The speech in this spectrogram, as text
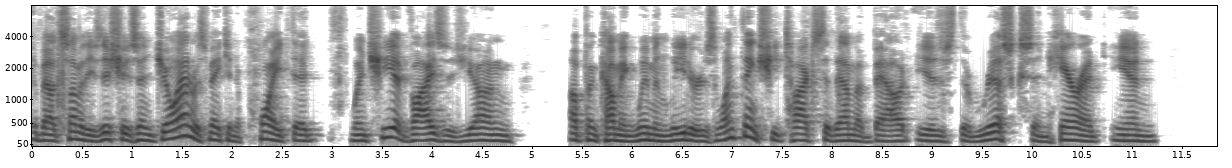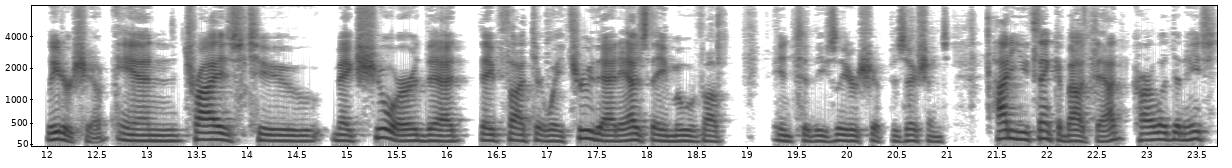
about some of these issues. And Joanne was making a point that when she advises young up and coming women leaders, one thing she talks to them about is the risks inherent in leadership and tries to make sure that they've thought their way through that as they move up into these leadership positions. How do you think about that, Carladenise?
